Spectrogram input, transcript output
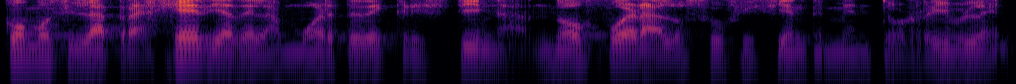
Como si la tragedia de la muerte de Cristina no fuera lo suficientemente horrible,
